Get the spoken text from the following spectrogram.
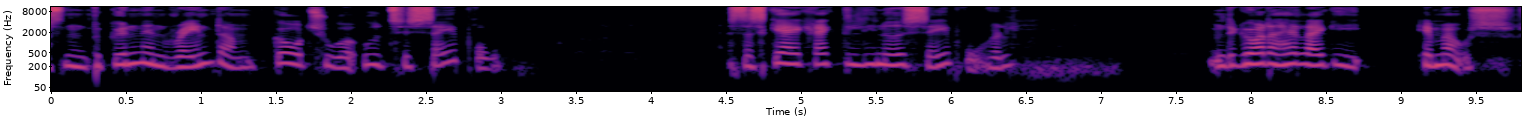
og sådan begynde en random gåtur ud til Sabro. Altså, sker ikke rigtig lige noget i Sabro, vel? Men det gjorde der heller ikke i Emmaus.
